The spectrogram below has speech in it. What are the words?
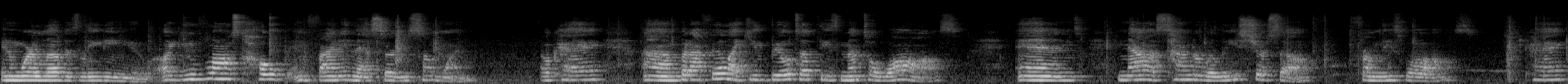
in where love is leading you. Or you've lost hope in finding that certain someone. Okay? Um, but I feel like you've built up these mental walls. And now it's time to release yourself from these walls. Okay?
